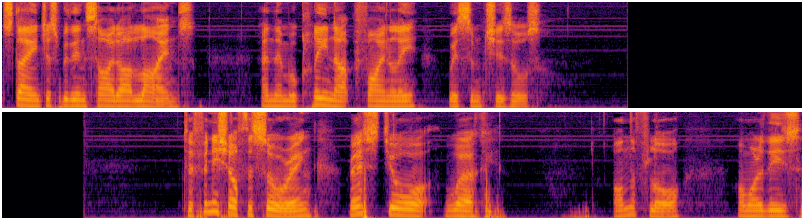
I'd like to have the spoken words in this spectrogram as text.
staying just within inside our lines and then we'll clean up finally with some chisels. To finish off the sawing, rest your work on the floor on one of these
